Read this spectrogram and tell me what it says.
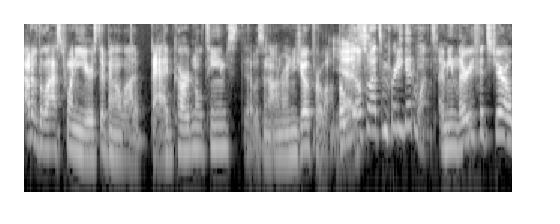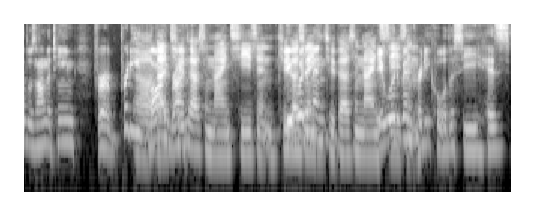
out of the last 20 years, there have been a lot of bad Cardinal teams. That was an on running joke for a while, yes. but we also had some pretty good ones. I mean, Larry Fitzgerald was on the team for a pretty uh, long that run. 2009 season, 2008 2009 it would have been pretty cool to see his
